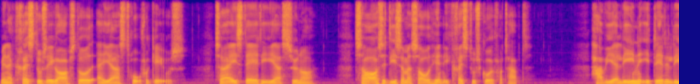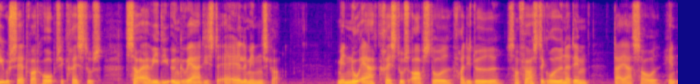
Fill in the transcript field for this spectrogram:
Men er Kristus ikke opstået, er jeres tro forgæves. Så er I stadig i jeres syndere. Så er også de, som er sovet hen i Kristus, gået fortabt. Har vi alene i dette liv sat vort håb til Kristus, så er vi de yngværdigste af alle mennesker. Men nu er Kristus opstået fra de døde, som første gryden af dem, der er sovet hen.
